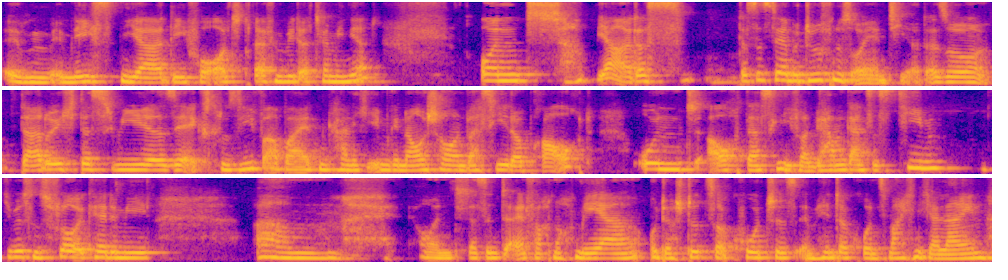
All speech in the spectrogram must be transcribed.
im, im nächsten Jahr die Vor-Ort-Treffen wieder terminiert. Und ja, das, das ist sehr bedürfnisorientiert. Also dadurch, dass wir sehr exklusiv arbeiten, kann ich eben genau schauen, was jeder braucht und auch das liefern. Wir haben ein ganzes Team, die Business Flow Academy. Ähm, und da sind einfach noch mehr Unterstützer, Coaches im Hintergrund. Das mache ich nicht allein.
